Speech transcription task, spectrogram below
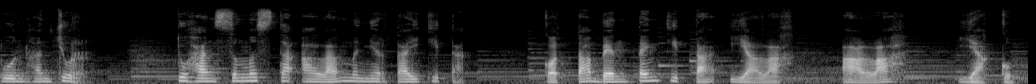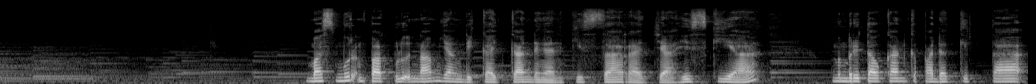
pun hancur. Tuhan semesta alam menyertai kita. Kota benteng kita ialah Allah Yakub. Mazmur 46 yang dikaitkan dengan kisah Raja Hizkia memberitahukan kepada kita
